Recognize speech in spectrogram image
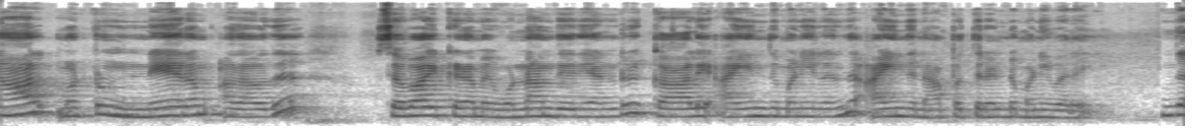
நாள் மற்றும் நேரம். அதாவது செவ்வாய்க்கிழமை ஒன்றாம் தேதி அன்று காலை ஐந்து மணிலேருந்து ஐந்து நாற்பத்தி ரெண்டு மணி வரை. இந்த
